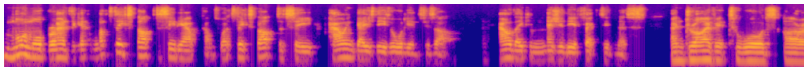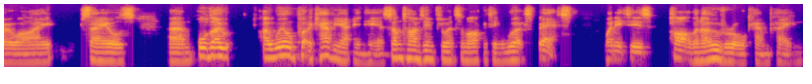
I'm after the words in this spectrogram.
more and more brands again, once they start to see the outcomes, once they start to see how engaged these audiences are, how they can measure the effectiveness and drive it towards ROI, sales. Um, although I will put a caveat in here sometimes influencer marketing works best when it is part of an overall campaign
